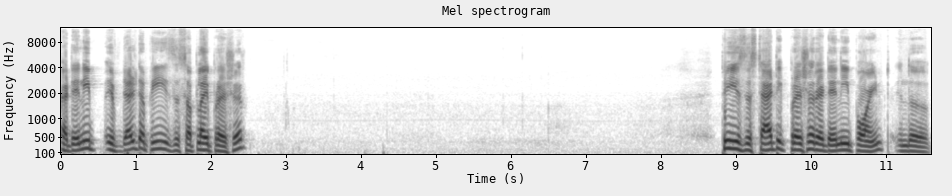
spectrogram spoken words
at any if delta p is the supply pressure P is the static pressure at any point in the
